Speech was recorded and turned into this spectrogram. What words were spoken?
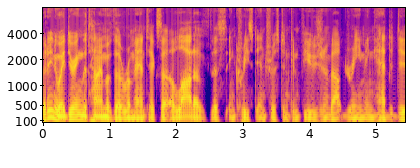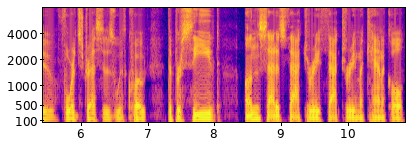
But anyway, during the time of the Romantics, a, lot of this increased interest and confusion about dreaming had to do, Ford stresses, with, quote, the perceived unsatisfactory factory mechanical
